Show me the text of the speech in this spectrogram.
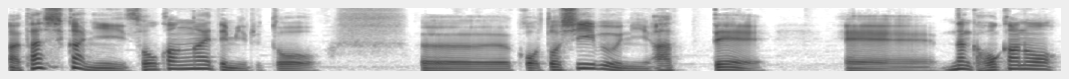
あ確かにそう考えてみるとうこう都市部にあって、えーなんか他の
